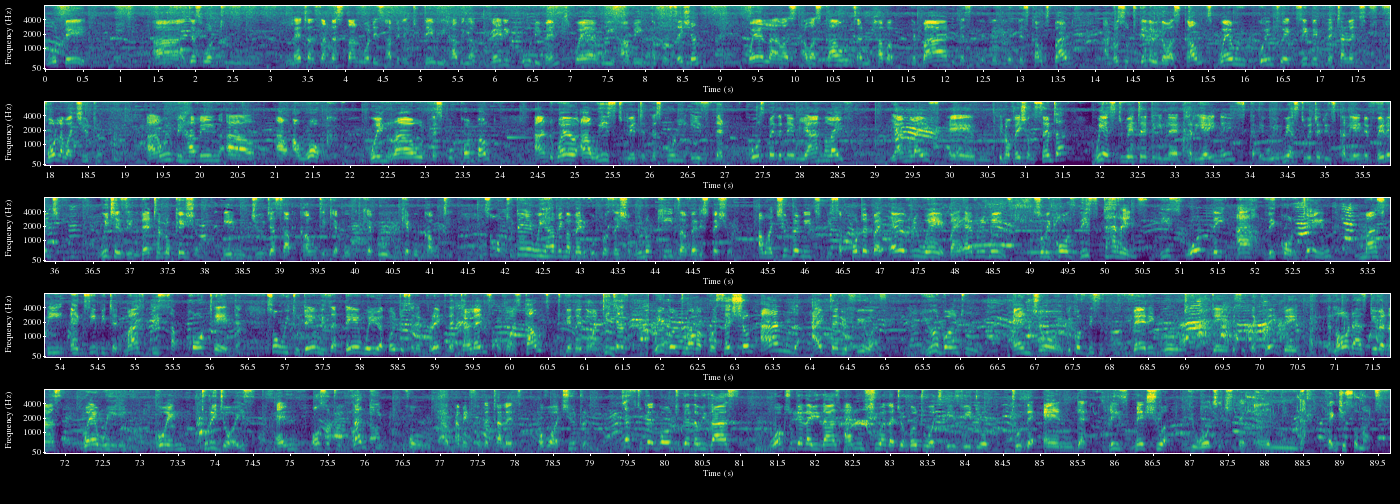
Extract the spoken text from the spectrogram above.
good day. Uh, I just want to let us understand what is happening today. We're having a very good event where we're having a procession where our, our scouts and we have a, the band, the, the, the, the scouts band, and also together with our scouts where we're going to exhibit the talents for our children. Uh, we'll be having a, a, a walk going around the school compound and where are we situated? The school is that goes by the name Young Life, Young Life um, Innovation Center. We are situated in uh, we, are situated in Kariaine village, which is in that location in Juja sub county, Kiambu, Kiambu, Kiambu county. So today we're having a very good procession. You know, kids are very special. Our children need to be supported by every way, by every means. So because these talents, this what they are, they contain, must be exhibited, must be supported. So we today is a day where we are going to celebrate the talents of our scouts together with our teachers. We are going to have a procession, and I tell you, viewers, you're going to enjoy because this is very good day. This is the great day the Lord has given us where we going to rejoice and also to thank Him for uh, I mean for the talents of our children. Just to get go together with us, walk together with us. I'm sure that you're going to watch this video to the end. Please make sure you watch it to the end. Thank you so much.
